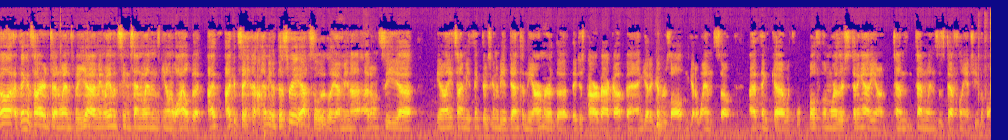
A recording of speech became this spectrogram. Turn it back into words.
Oh, I think it's higher than ten wins, but yeah, I mean, we haven't seen ten wins, you know, in a while. But I, I could say, I mean, at this rate, yeah, absolutely. I mean, I, I don't see, uh, you know, anytime you think there's going to be a dent in the armor, the they just power back up and get a good result and get a win. So I think uh, with both of them where they're sitting at, you know, 10, 10 wins is definitely achievable.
